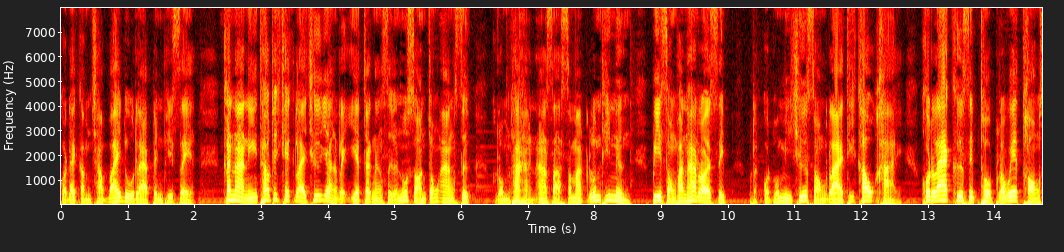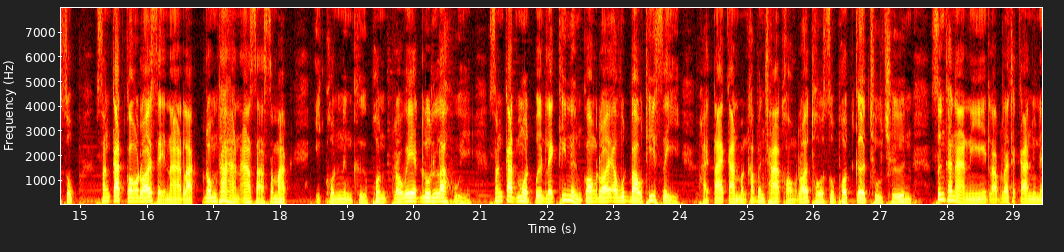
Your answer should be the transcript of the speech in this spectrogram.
ก็ได้กำชับว่าให้ดูแลเป็นพิเศษ ขณะนี้เท่าที่เช็ครายชื่ออย่างละเอียดจากหนังสืออนุสรจงอางศึก กรมทหารอาสาสมัครรุ่นที่ 1 ปี 2510 ปรากฏว่ามีชื่อสองรายที่เข้าข่าย คนแรกคือ10โทประเวศทองสุข สังกัดกองร้อยเสนารักษ์กรมทหารอาสาสมัคร อีกคนหนึ่งคือพลประเวศรุ่นละหุย สังกัดหมวดปืนเล็กที่ 1 กองร้อยอาวุธเบาที่ 4ภายใต้การบังคับบัญชาของร้อยโทสุพจน์เกิดชูชื่น ซึ่งขณะนี้รับราชการอยู่ใน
